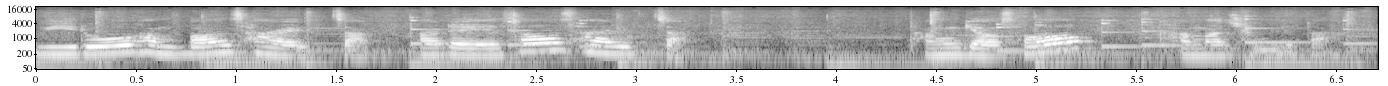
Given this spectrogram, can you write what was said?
위로 한번 살짝 아래에서 살짝 당겨서 감아줍니다.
